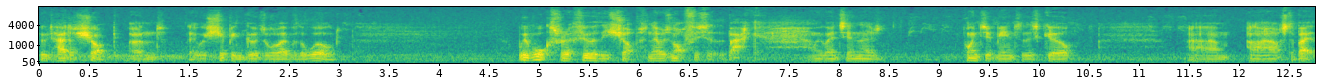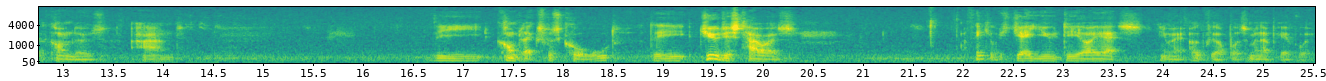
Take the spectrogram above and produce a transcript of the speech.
who'd had a shop and they were shipping goods all over the world. We walked through a few of these shops and there was an office at the back. And we went in there pointed me into this girl um, and I asked about the condos and the complex was called the Judis Towers. I think it was J-U-D-I-S. Anyway, hopefully I'll put something up here for you.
